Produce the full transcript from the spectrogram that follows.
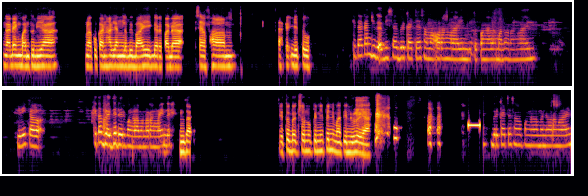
nggak ada yang bantu dia melakukan hal yang lebih baik daripada self harm nah, kayak gitu Kita kan juga bisa berkaca sama orang lain gitu, pengalaman orang lain. Jadi kalau kita belajar dari pengalaman orang lain deh. Bentar. itu backsound upin ipin dimatiin dulu ya Berkaca sama pengalaman orang lain,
